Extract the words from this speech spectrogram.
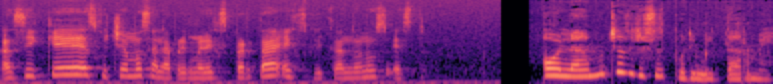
Así que escuchemos a la primera experta explicándonos esto. Hola, muchas gracias por invitarme.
